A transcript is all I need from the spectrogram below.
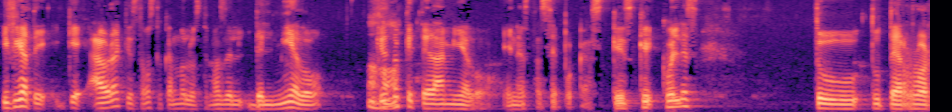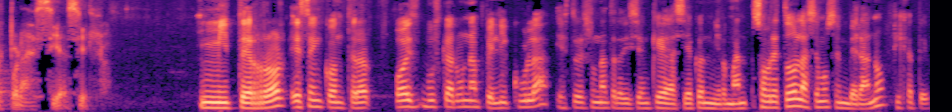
Y fíjate que ahora que estamos tocando los temas del, del miedo, ¿qué es lo que te da miedo en estas épocas? ¿Qué es, qué, ¿Cuál es tu, tu terror, por así decirlo? Mi terror es encontrar o es buscar una película. Esto es una tradición que hacía con mi hermano. Sobre todo la hacemos en verano, fíjate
